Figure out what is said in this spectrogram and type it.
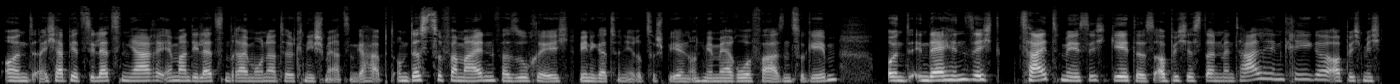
Und ich habe jetzt die letzten Jahre immer die letzten drei Monate Knieschmerzen gehabt. Um das zu vermeiden, versuche ich weniger Turniere zu spielen und mir mehr Ruhephasen zu geben. Und in der Hinsicht zeitmäßig geht es. Ob ich es dann mental hinkriege, ob ich mich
